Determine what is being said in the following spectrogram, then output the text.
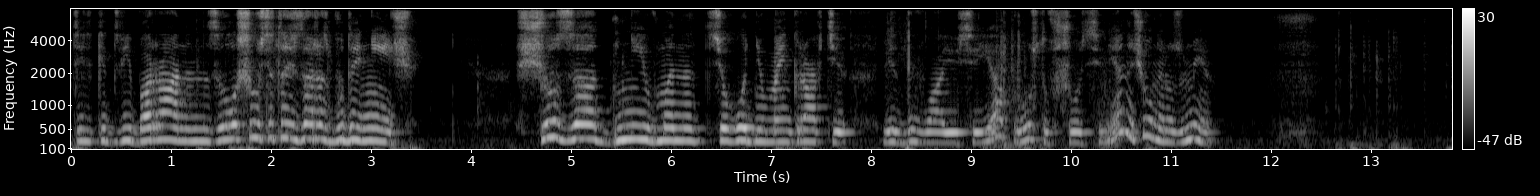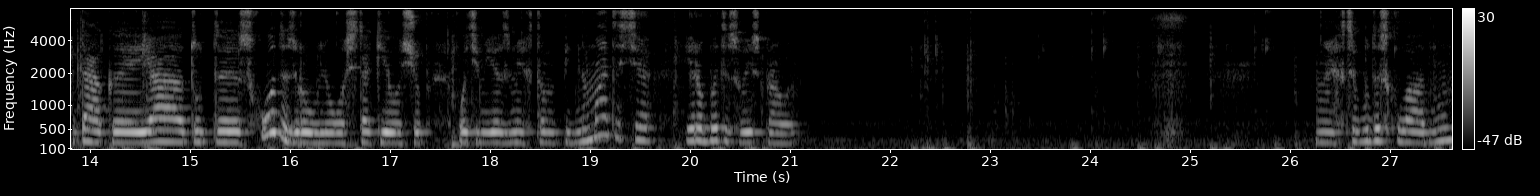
тільки дві барани не залишилося, та й зараз буде ніч. Що за дні в мене сьогодні в Майнкрафті відбуваються? Я просто в шоці. Я нічого не розумію. Так, е, я тут е, сходи зроблю ось такі ось, щоб потім я зміг там підніматися і робити свої справи. Ех, це буде складно.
